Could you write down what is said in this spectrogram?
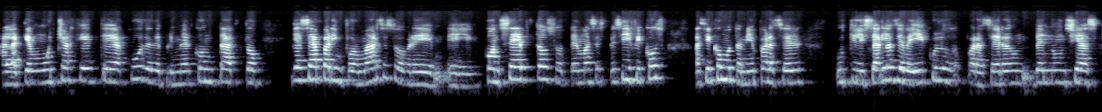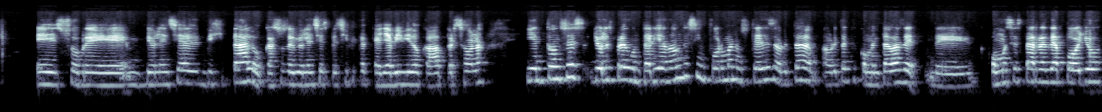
a la que mucha gente acude de primer contacto, ya sea para informarse sobre eh, conceptos o temas específicos, así como también para hacer, utilizarlas de vehículo para hacer denuncias eh, sobre violencia digital o casos de violencia específica que haya vivido cada persona. Y entonces yo les preguntaría, ¿dónde se informan ustedes ahorita, ahorita que comentabas de, de cómo es esta red de apoyo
